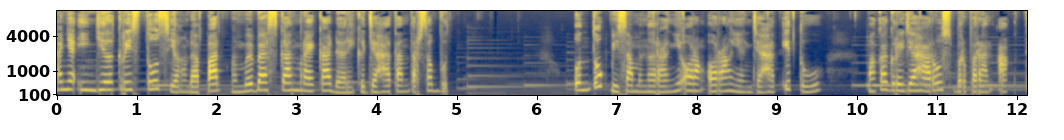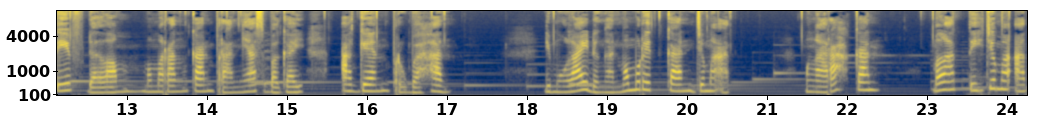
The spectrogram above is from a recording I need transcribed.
Hanya Injil Kristus yang dapat membebaskan mereka dari kejahatan tersebut. Untuk bisa menerangi orang-orang yang jahat itu, maka gereja harus berperan aktif dalam memerankan perannya sebagai agen perubahan. Dimulai dengan memuridkan jemaat, mengarahkan, melatih jemaat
